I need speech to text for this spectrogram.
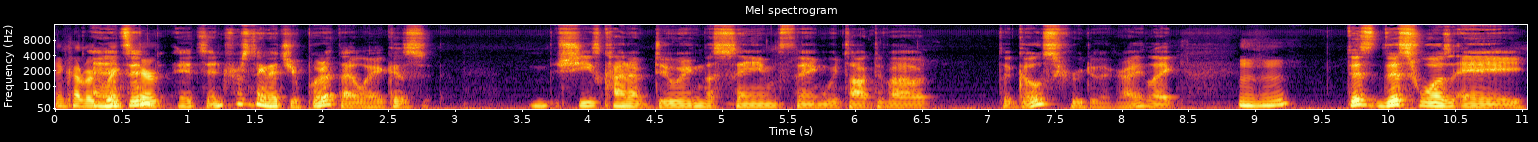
and kind of a And great it's, in, character. it's interesting that you put it that way because she's kind of doing the same thing we talked about the Ghost Crew doing, right? Like Mm-hmm. this this was a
